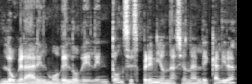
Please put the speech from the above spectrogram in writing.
lograr el modelo del entonces Premio Nacional de Calidad.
